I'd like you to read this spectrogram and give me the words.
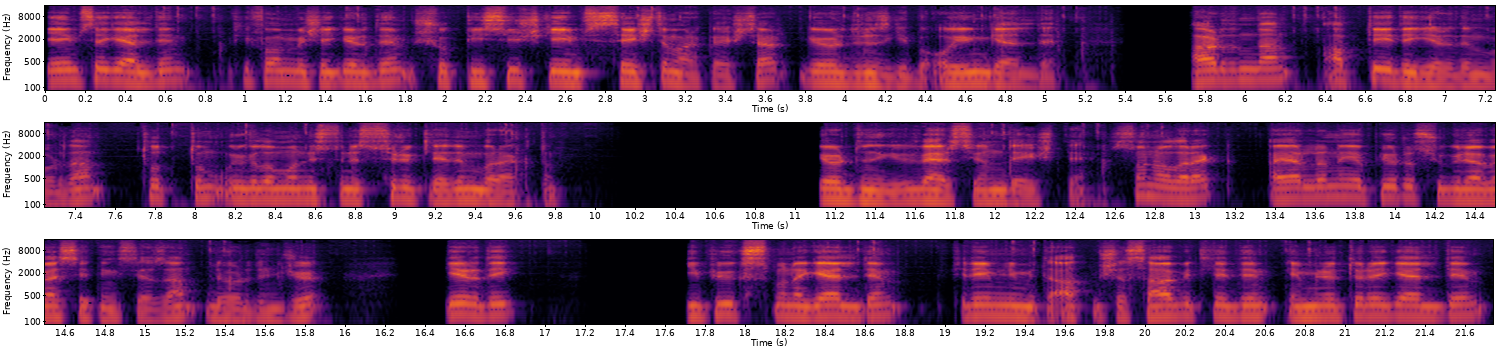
Games'e geldim. FIFA 15'e girdim. Şu PC3 Games'i seçtim arkadaşlar. Gördüğünüz gibi oyun geldi. Ardından update'e girdim buradan. Tuttum uygulamanın üstüne sürükledim bıraktım. Gördüğünüz gibi versiyonu değişti. Son olarak ayarlarını yapıyoruz. Şu global settings yazan dördüncü. Girdik. GPU kısmına geldim. Frame limit'i 60'a sabitledim. Emülatöre geldim.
